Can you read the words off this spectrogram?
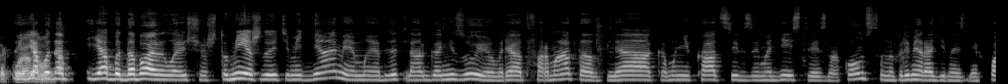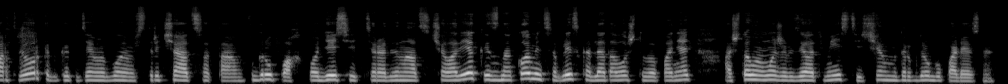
Такой я, бы, я бы добавила еще, что между этими днями мы обязательно организуем ряд форматов для коммуникации, взаимодействия и знакомства. Например, один из них – партверк, где мы будем встречаться там в группах по 10-12 человек и знакомиться близко для того, чтобы понять, а что мы можем сделать вместе и чем мы друг другу полезны.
